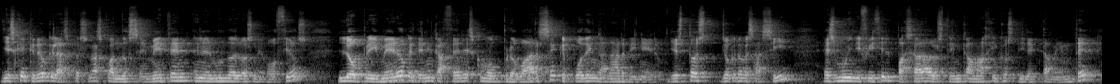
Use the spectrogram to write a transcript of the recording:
y es que creo que las personas cuando se meten en el mundo de los negocios, lo primero que tienen que hacer es como probarse que pueden ganar dinero. Y esto es, yo creo que es así, es muy difícil pasar a los 100k mágicos directamente.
